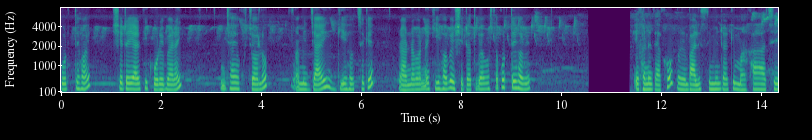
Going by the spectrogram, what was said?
করতে হয় সেটাই আর কি করে বেড়াই। যাই হোক, চলো আমি যাই। গিয়ে হচ্ছে কি রান্নাবান্না কি হবে সেটা তো ব্যবস্থা করতেই হবে। এখানে দেখো মানে বালির সিমেন্ট আর কি মাখা আছে।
